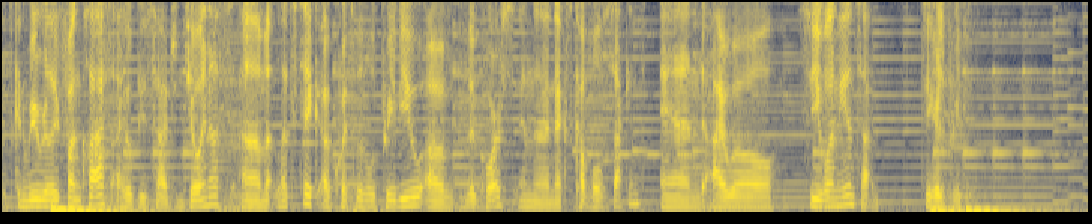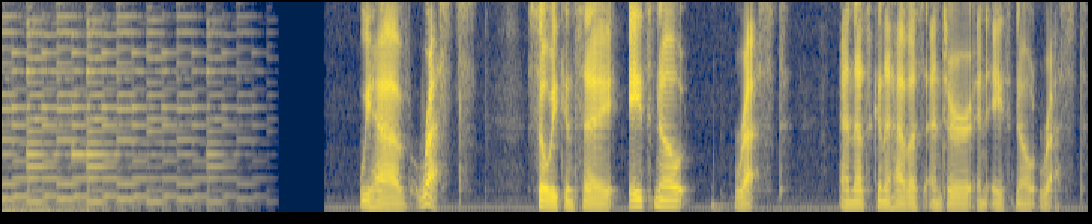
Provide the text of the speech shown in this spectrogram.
it's going to be a really fun class. I hope you decide to join us. Um, let's take a quick little preview of the course in the next couple seconds, and I will see you on the inside. So here's a preview. We have rests. So we can say eighth note rest, and that's going to have us enter an eighth note rest.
